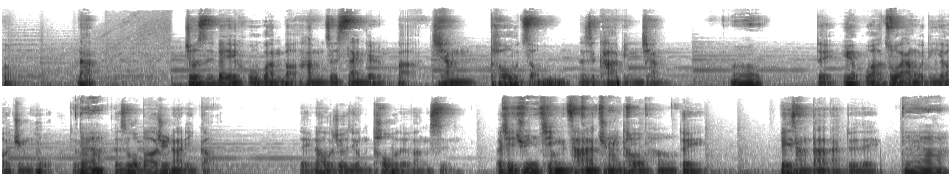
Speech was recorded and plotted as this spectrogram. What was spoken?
哦，那就是被胡关宝他们这三个人把枪偷走，那是卡宾枪。哦，对，因为我要作案，我一定要有军火，对不对啊可是我不知道去哪里搞，对，那我就用偷的方式，而且去警察局偷对，非常大胆，对不对？对啊，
